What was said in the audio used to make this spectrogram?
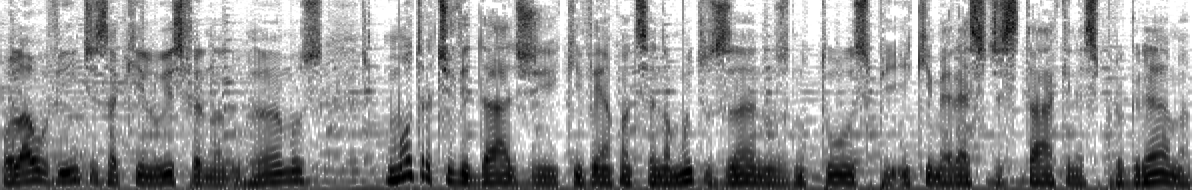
Olá, ouvintes, aqui Luiz Fernando Ramos. Uma outra atividade que vem acontecendo há muitos anos no TUSP e que merece destaque nesse programa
